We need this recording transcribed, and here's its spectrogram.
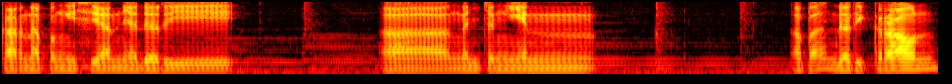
karena pengisiannya dari uh, ngencengin apa dari crown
